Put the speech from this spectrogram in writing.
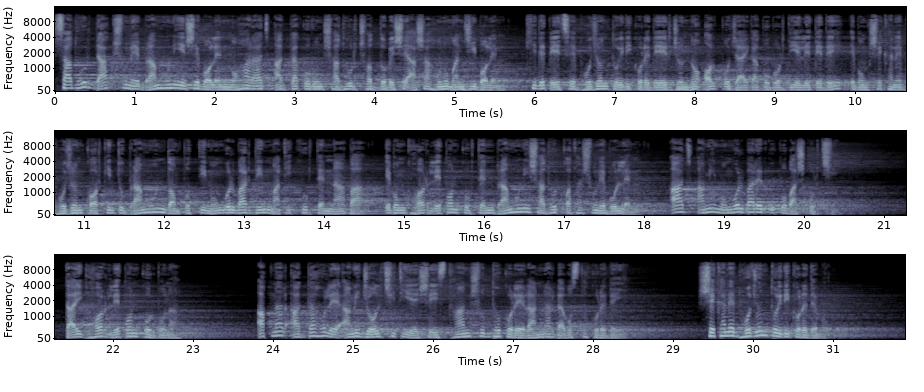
সাধুর ডাক শুনে ব্রাহ্মণী এসে বলেন, মহারাজ, আজ্ঞা করুন, সাধুর ছদ্মবেশে আসা হনুমানজি বলেন, খিদে পেয়েছে, ভোজন তৈরি করে দে, এর জন্য অল্প জায়গা গোবর দিয়ে লেপে দে এবং সেখানে ভোজন কর, কিন্তু ব্রাহ্মণ দম্পতি মঙ্গলবার দিন মাটি খুঁড়তেন না বা, এবং ঘর লেপন করতেন। ব্রাহ্মণী সাধুর কথা শুনে বললেন আজ আমি মঙ্গলবারের উপবাস করছি। তাই ঘর লেপন করব না। আপনার আজ্ঞা হলে আমি জল ছিটিয়ে সেই স্থান শুদ্ধ করে রান্নার ব্যবস্থা করে দেই। সেখানে ভোজন তৈরি করে দেব।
